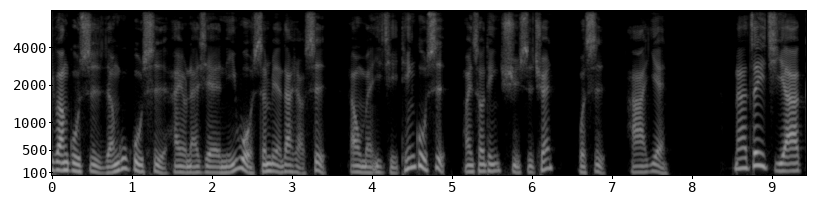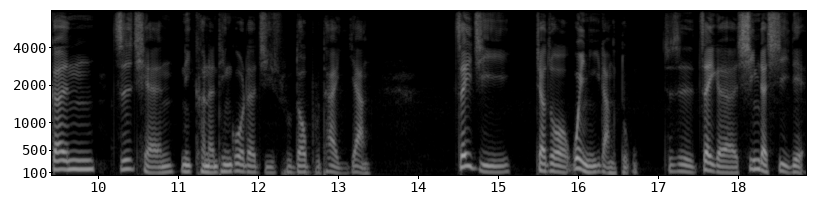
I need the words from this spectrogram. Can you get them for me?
地方故事、人物故事，还有那些你我身边的大小事，让我们一起听故事。欢迎收听叙事圈，我是阿燕。那这一集啊，跟之前你可能听过的集数都不太一样。这一集叫做“为你朗读”，就是这个新的系列。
